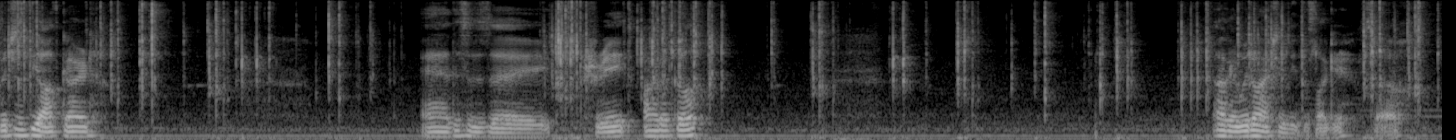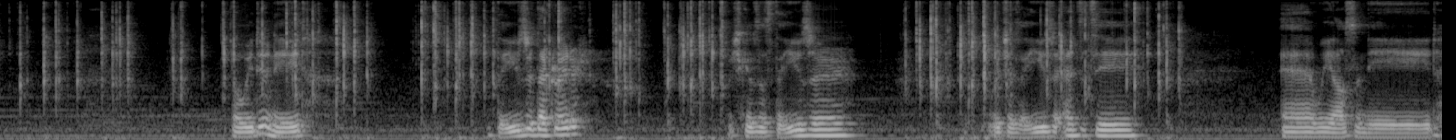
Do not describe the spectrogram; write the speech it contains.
which is the auth guard. And this is a create article. Okay, we don't actually need this slugger, so. But we do need the user decorator, which gives us the user, which is a user entity. And we also need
